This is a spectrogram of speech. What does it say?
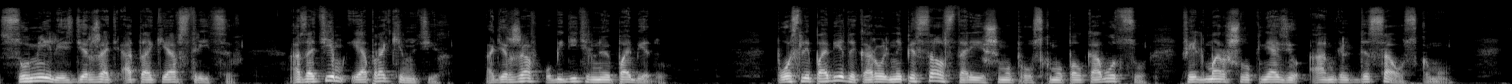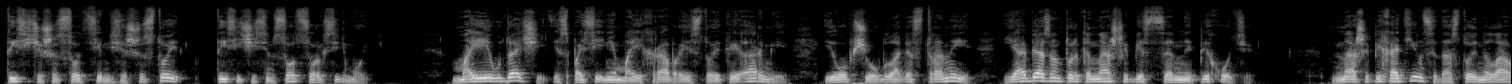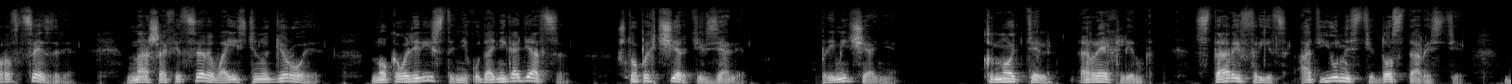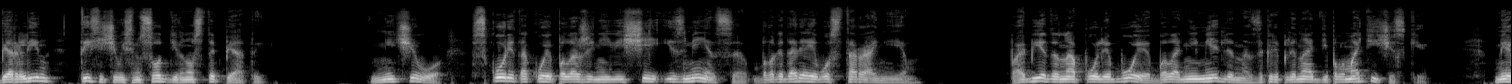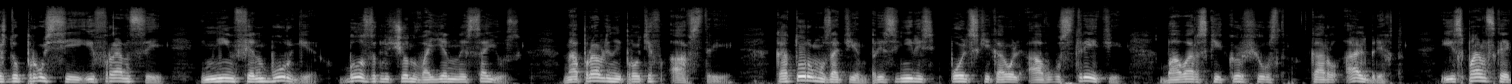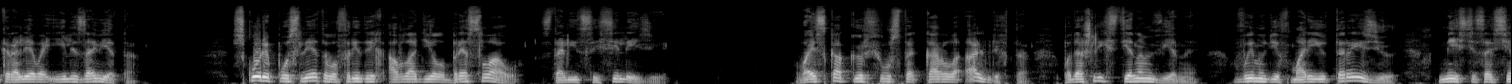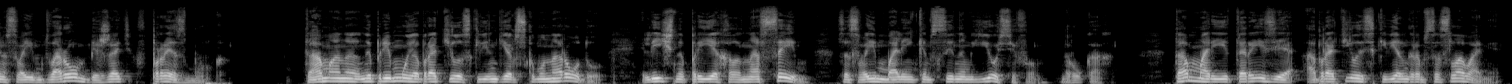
сумели сдержать атаки австрийцев, а затем и опрокинуть их, одержав убедительную победу. После победы король написал старейшему прусскому полководцу, фельдмаршалу князю Ангель де Саускому 1676 1747. Моей удачей и спасением моей храброй и стойкой армии и общего блага страны я обязан только нашей бесценной пехоте. Наши пехотинцы достойны лавров Цезаря, наши офицеры воистину герои, но кавалеристы никуда не годятся, чтоб их черти взяли. Примечание. Кноттель, Рехлинг, старый фриц, от юности до старости, Берлин, 1895. Ничего, вскоре такое положение вещей изменится благодаря его стараниям. Победа на поле боя была немедленно закреплена дипломатически. Между Пруссией и Францией Нимфенбурге был заключен военный союз, направленный против Австрии, к которому затем присоединились польский король Август III, баварский курфюрст Карл Альбрехт испанская королева Елизавета. Вскоре после этого Фридрих овладел Бреслау, столицей Силезии. Войска кюрфюрста Карла Альбрехта подошли к стенам Вены, вынудив Марию Терезию вместе со всем своим двором бежать в Пресбург. Там она напрямую обратилась к венгерскому народу, лично приехала на Сейм со своим маленьким сыном Йосифом на руках. Там Мария Терезия обратилась к венграм со словами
